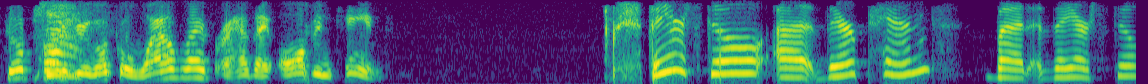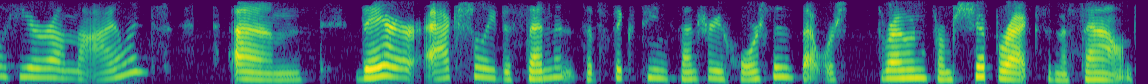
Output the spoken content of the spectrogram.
still part of your local wildlife, or have they all been tamed? They are still uh, they're penned, but they are still here on the island. Um, they are actually descendants of 16th century horses that were thrown from shipwrecks in the Sound.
